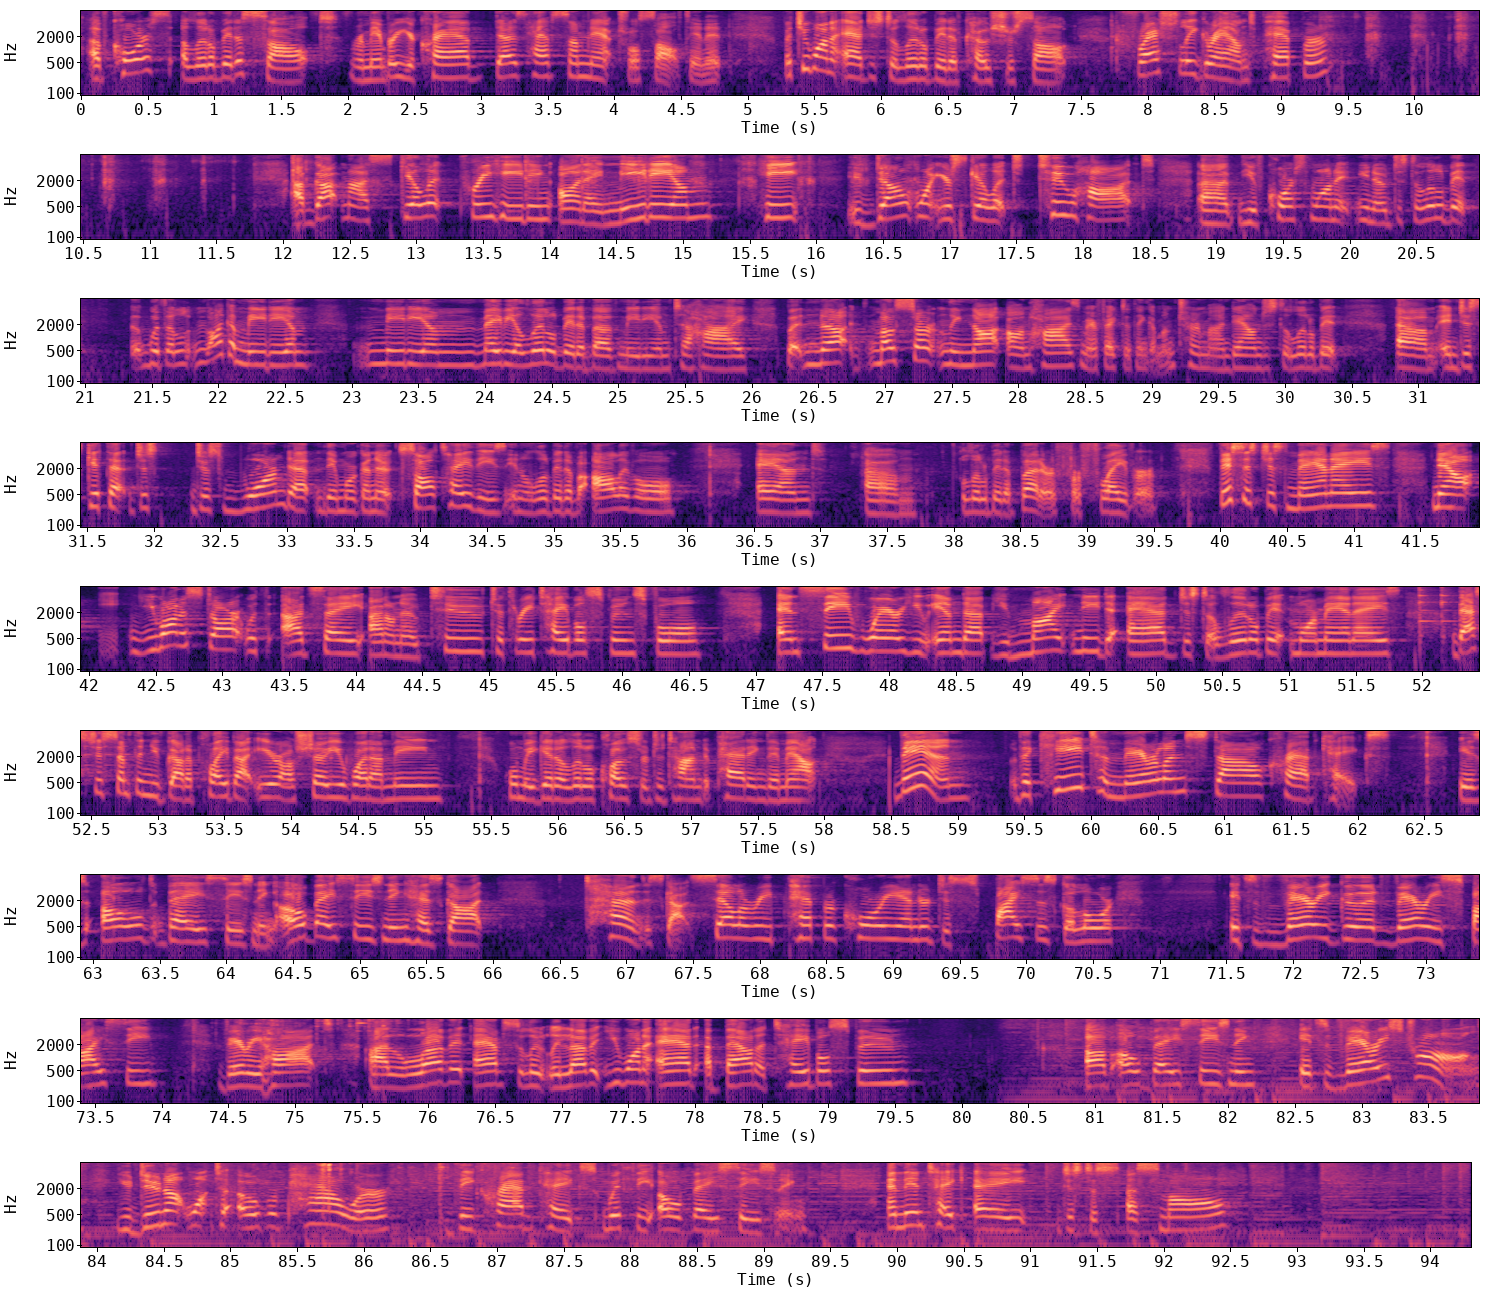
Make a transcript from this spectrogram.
Of course, a little bit of salt. Remember, your crab does have some natural salt in it, but you want to add just a little bit of kosher salt. Freshly ground pepper. I've got my skillet preheating on a medium heat. You don't want your skillet too hot. Uh, you, of course, want it, you know, just a little bit with a, like a medium medium, maybe a little bit above medium to high, but not, most certainly not on high. As a matter of fact, I think I'm going to turn mine down just a little bit um, and just get that just, just warmed up. And then we're going to saute these in a little bit of olive oil and um, a little bit of butter for flavor. This is just mayonnaise. Now, you want to start with, I'd say, I don't know, two to three tablespoons full and see where you end up. You might need to add just a little bit more mayonnaise. That's just something you've got to play by ear. I'll show you what I mean when we get a little closer to time to patting them out. Then, the key to Maryland style crab cakes is Old Bay seasoning. Old Bay seasoning has got tons. It's got celery, pepper, coriander, just spices galore. It's very good, very spicy very hot. I love it, absolutely love it. You want to add about a tablespoon of Old Bay seasoning. It's very strong. You do not want to overpower the crab cakes with the Old Bay seasoning. And then take a just a, a small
